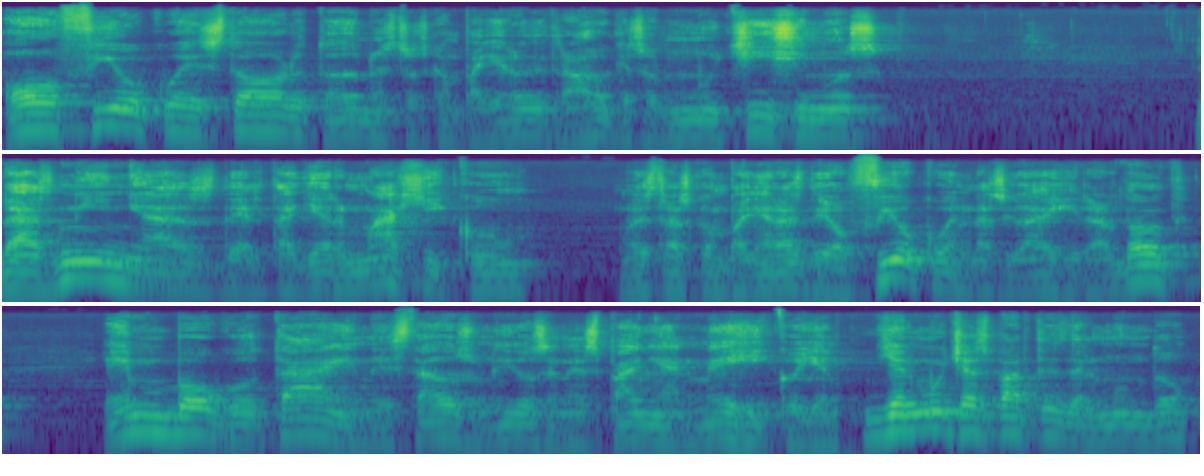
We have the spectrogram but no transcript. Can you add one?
o Store, todos nuestros compañeros de trabajo que son muchísimos, las niñas del taller mágico, nuestras compañeras de Ofiuco en la ciudad de Girardot, en Bogotá, en Estados Unidos, en España, en México y en, y en muchas partes del mundo,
